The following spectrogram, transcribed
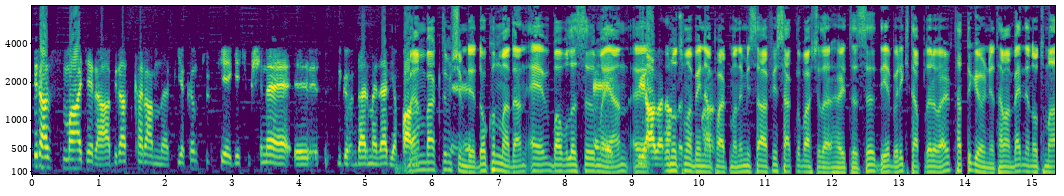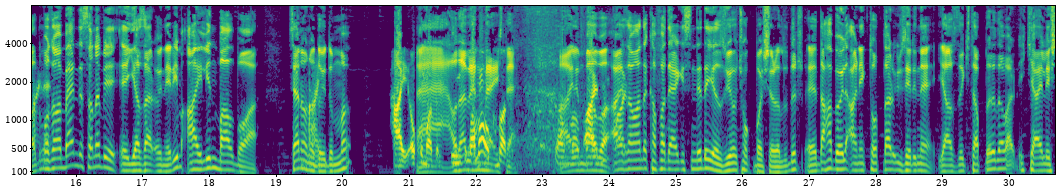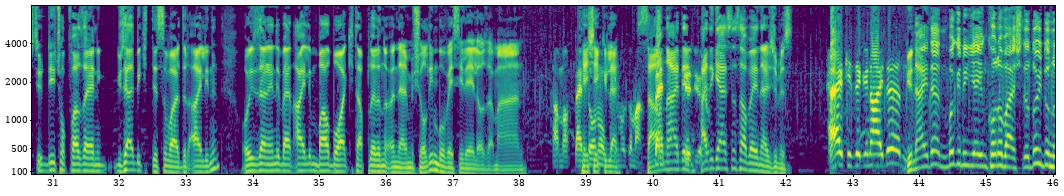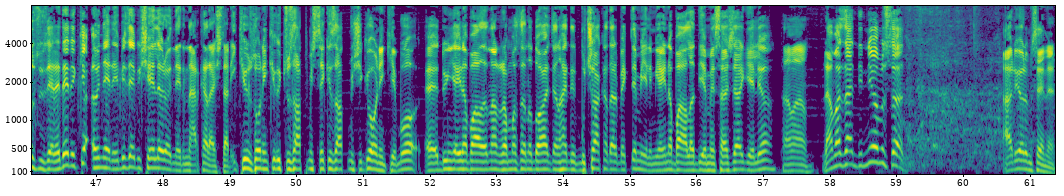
biraz macera, biraz karanlık, yakın Türkiye geçmişine e, göndermeler yapan. Ben baktım şimdi. Dokunmadan, ev, bavula sığmayan, e, rüyalar unutma beni var. apartmanı, misafir, saklı bahçeler haritası diye böyle kitapları var. Tatlı görünüyor. Tamam ben de notumu aldım. Aynen. O zaman ben de sana bir e, yazar önereyim. Aylin Balboa. Sen onu Aynen. duydun mu? Hayır okumadım. Ha, o da bende okumadım. işte. Aylin Balboa. Aynı zamanda Kafa Dergisi'nde de yazıyor. Çok başarılıdır. Ee, daha böyle anekdotlar üzerine yazdığı kitapları da var. Hikayeleştirdiği çok fazla yani güzel bir kitlesi vardır Aylin'in. O yüzden hani ben Aylin Balboa kitaplarını önermiş olayım bu vesileyle o zaman. Tamam ben de onu Teşekkürler. o zaman. Sağ olun ediyorum. Hadi gelsin sabah enerjimiz. Herkese günaydın. Günaydın. Bugünün yayın konu başlığı duyduğunuz üzere dedik ki öneri bize bir şeyler önerin arkadaşlar. 212 368 62 12 bu e, dün yayına bağlanan Ramazan'ı Doğancan hadi buçuğa kadar beklemeyelim yayına bağla diye mesajlar geliyor. Tamam. Ramazan dinliyor musun? Arıyorum seni.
